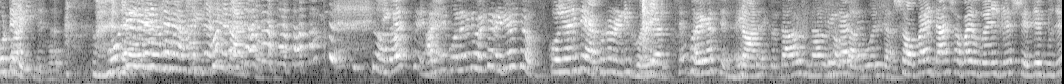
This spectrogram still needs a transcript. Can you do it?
হোটেলে ফিরবো ঠিক আছে আর যে হয়েছে? রেডি গেছো কল্যাণীতে এখনও রেডি হয়ে যাচ্ছে। হয়ে গেছে? দারুণ ঠিক আছে। সবাই ডান সবাই ওয়েল ড্রেস সেজে গুজে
